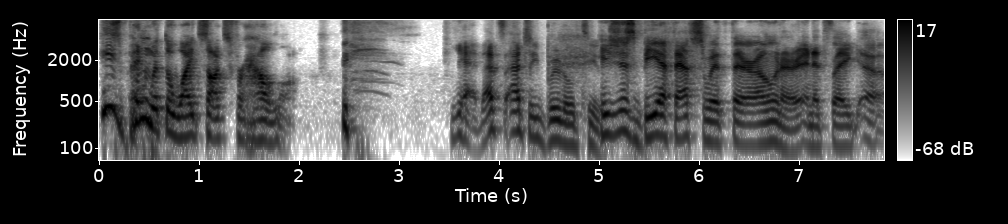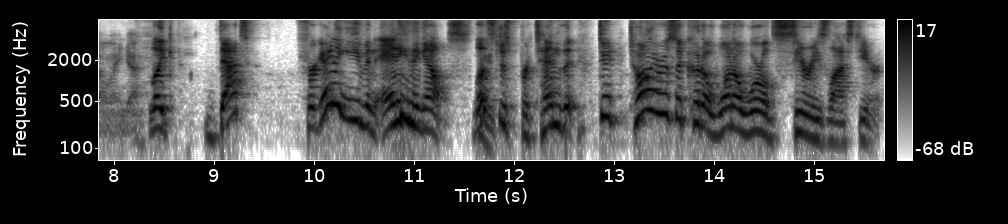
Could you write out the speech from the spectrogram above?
he's been with the White Sox for how long? Yeah, that's actually brutal too. He's just BFFs with their owner, and it's like, oh my god. Like that's forgetting even anything else. Let's just pretend that, dude, Tony Russa could have won a World Series last year,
